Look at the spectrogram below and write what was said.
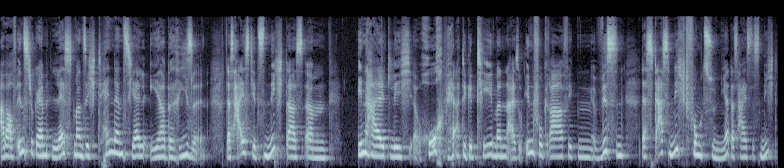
Aber auf Instagram lässt man sich tendenziell eher berieseln. Das heißt jetzt nicht, dass ähm, inhaltlich äh, hochwertige Themen, also Infografiken, Wissen, dass das nicht funktioniert. Das heißt es nicht.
